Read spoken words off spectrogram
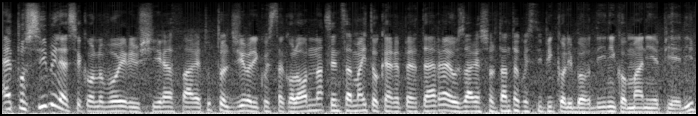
È possibile secondo voi riuscire a fare tutto il giro di questa colonna senza mai toccare per terra e usare soltanto questi piccoli bordini con mani e piedi?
